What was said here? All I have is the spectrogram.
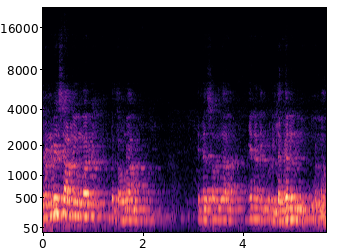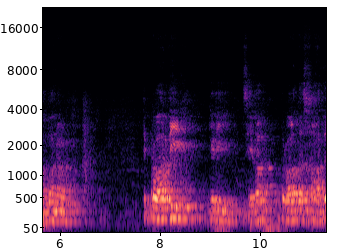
94 ਸਾਲ ਦੀ ਉਮਰ ਬਤਾਉਣਾ ਤੇ ਮੈਂ ਸਮਝਦਾ ਇਹਨਾਂ ਦੀ ਕੋਈ ਲਗਨ ਪਰਮਾਤਮਾ ਨਾਲ ਤੇ ਪਰਿਵਾਰ ਦੀ ਜਿਹੜੀ ਸੇਵਾ ਪਰਿਵਾਰ ਦਾ ਸਾਥ।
